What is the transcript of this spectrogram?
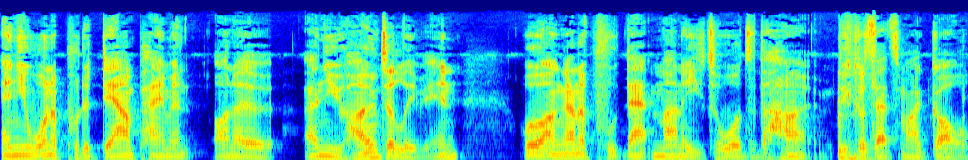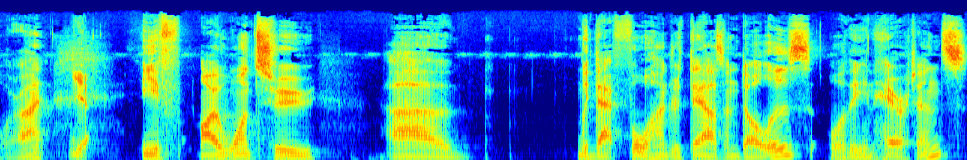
and you want to put a down payment on a, a new home to live in, well, I'm going to put that money towards the home because that's my goal, right? Yeah. If I want to, uh, with that $400,000 or the inheritance,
